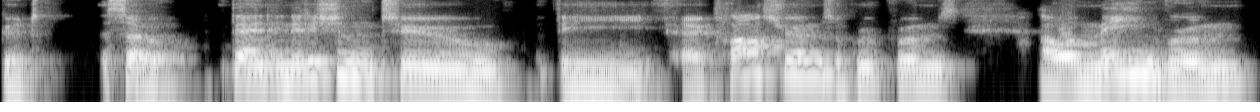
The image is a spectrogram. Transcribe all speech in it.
good so then in addition to the uh, classrooms or group rooms our main room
